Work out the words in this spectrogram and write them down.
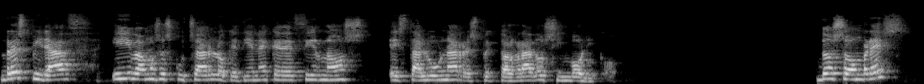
respirad y vamos a escuchar lo que tiene que decirnos esta luna respecto al grado simbólico. Dos hombres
